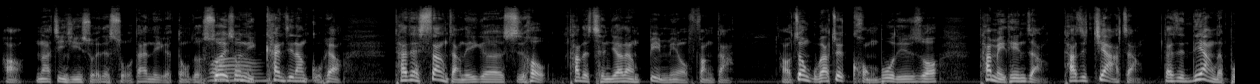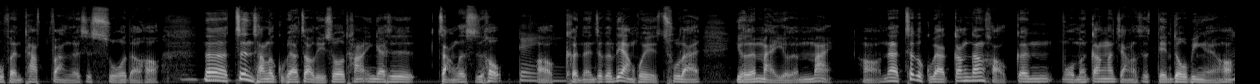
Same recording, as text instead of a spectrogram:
好那进行所谓的锁单的一个动作。所以说，你看这张股票，它在上涨的一个时候，它的成交量并没有放大。好，这种股票最恐怖的就是说，它每天涨，它是价涨，但是量的部分它反而是缩的哈。那正常的股票，照理说它应该是。涨的时候，对，哦，可能这个量会出来，有人买，有人卖，好，那这个股票刚刚好跟我们刚刚讲的是点豆兵哎哈，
